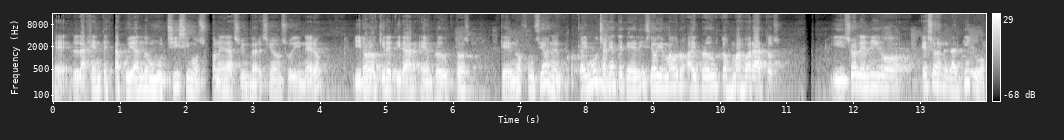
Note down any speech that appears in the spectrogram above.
Eh, la gente está cuidando muchísimo su moneda, su inversión, su dinero y no lo quiere tirar en productos que no funcionen, porque hay mucha gente que dice, oye Mauro, hay productos más baratos. Y yo le digo, eso es relativo.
